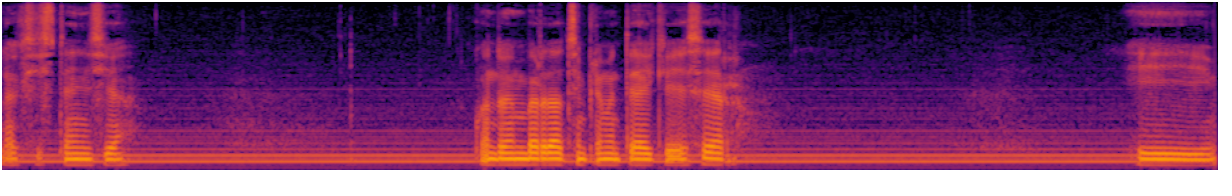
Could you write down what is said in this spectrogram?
la existencia cuando en verdad simplemente hay que ser. Y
